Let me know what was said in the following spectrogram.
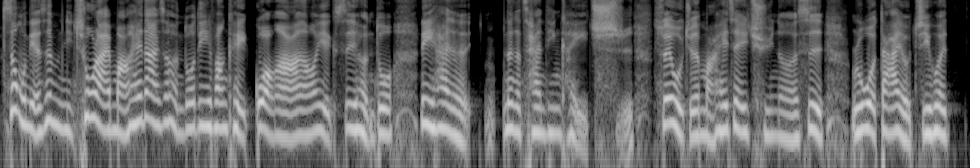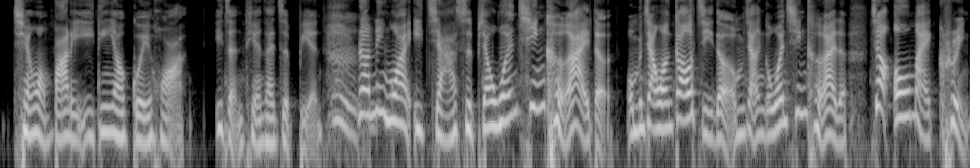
重点是你出来马黑，当然是很多地方可以逛啊，然后也是很多厉害的那个餐厅可以吃。所以我觉得马黑这一区呢，是如果大家有机会前往巴黎，一定要规划。一整天在这边，嗯，让另外一家是比较文青可爱的。我们讲完高级的，我们讲一个文青可爱的，叫 Oh My Cream。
